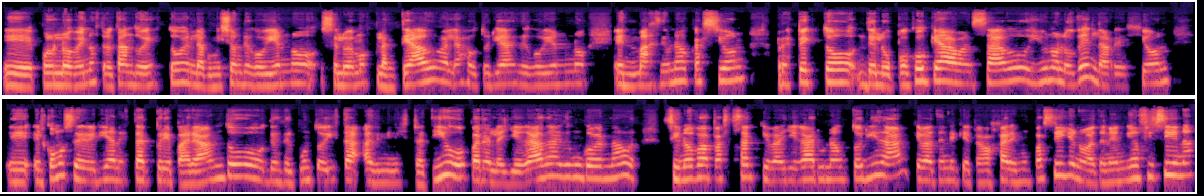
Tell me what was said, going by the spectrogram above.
eh, por lo menos tratando esto, en la Comisión de Gobierno se lo hemos planteado a las autoridades de gobierno en más de una ocasión respecto de lo poco que ha avanzado y uno lo ve en la región eh, el cómo se deberían estar preparando desde el punto de vista administrativo para la llegada de un gobernador. Si no va a pasar que va a llegar una autoridad que va a tener que trabajar en un pasillo, no va a tener ni oficina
